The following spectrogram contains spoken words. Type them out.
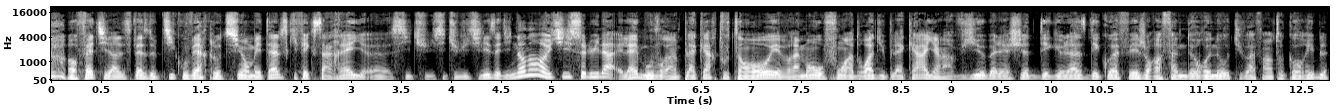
en fait, il a une espèce de petit couvercle au-dessus en métal, ce qui fait que ça raye euh, si tu, si tu l'utilises. Elle dit, non, non, utilise celui-là. Et là, elle m'ouvre un placard tout en haut et vraiment, au fond, à droite du placard, il y a un vieux balai à chiottes dégueulasse, décoiffé, genre un fan de Renault, tu vois, enfin, un truc horrible.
